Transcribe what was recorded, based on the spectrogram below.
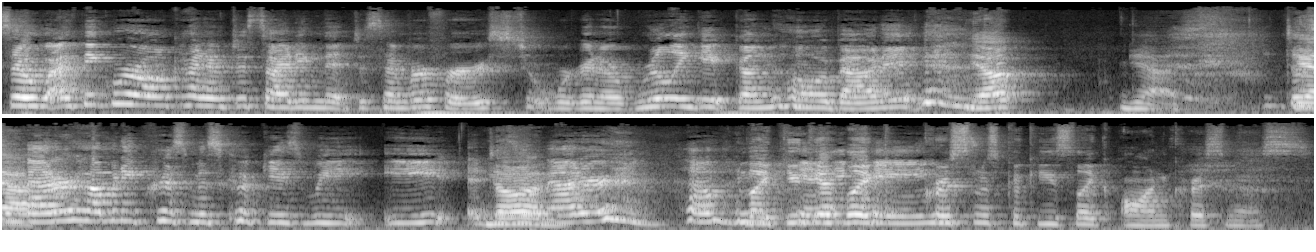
So I think we're all kind of deciding that December first, we're gonna really get gung ho about it. Yep. Yes. Doesn't Yeah. matter how many Christmas cookies we eat. It doesn't None. matter how many Like you get like canes. Christmas cookies like on Christmas.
